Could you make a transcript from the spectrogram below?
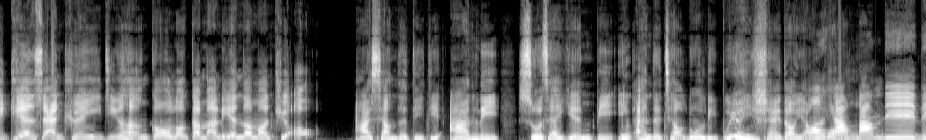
一天三圈已经很够了，干嘛练那么久？阿翔的弟弟阿力缩在岩壁阴暗的角落里，不愿意晒到阳光。我想当弟弟。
